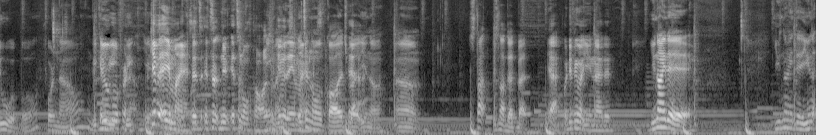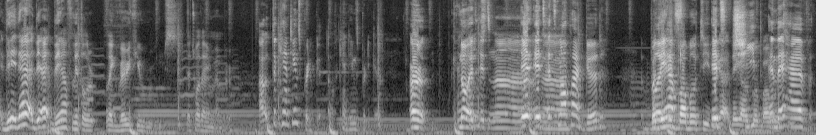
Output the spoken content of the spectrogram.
doable for now we can Doable re- for we- now. yeah. It's a minus. It's it's a new, it's an old college. so give it A minus. it's an old college but Yeah. you know um it's not it's not that bad Yeah. What do you think about United? United. United, United. They, they, they, they have little, like, very few rooms. That's what I remember. Uh, the canteen's pretty good though. The canteen's pretty good. Or no, it, it's not- it, it's it's not that good. But they have bubble tea. They it's got- they got cheap and they tea. have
